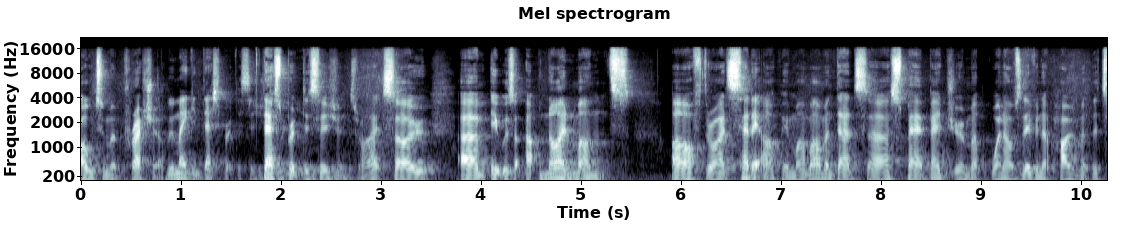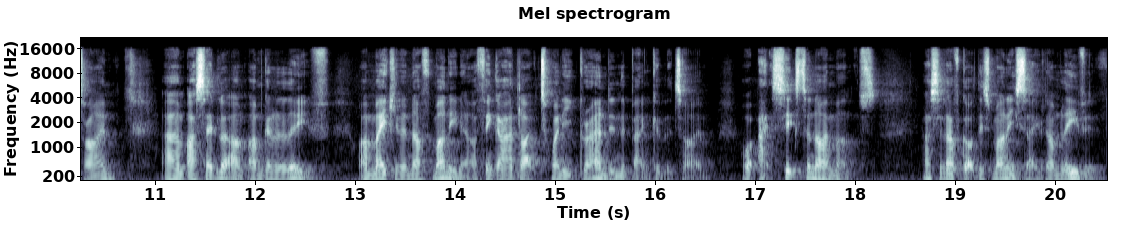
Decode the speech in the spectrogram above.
ultimate pressure. We're making desperate decisions. Desperate decisions, right? So um, it was nine months after I'd set it up in my mum and dad's uh, spare bedroom when I was living at home at the time. Um, I said, look, I'm, I'm going to leave. I'm making enough money now. I think I had like 20 grand in the bank at the time, or at six to nine months. I said, I've got this money saved. I'm leaving.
